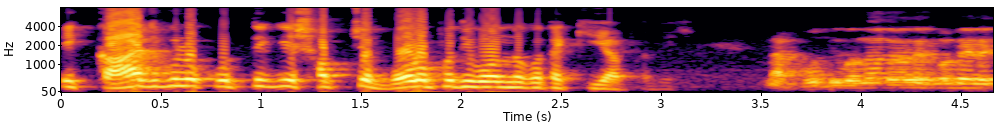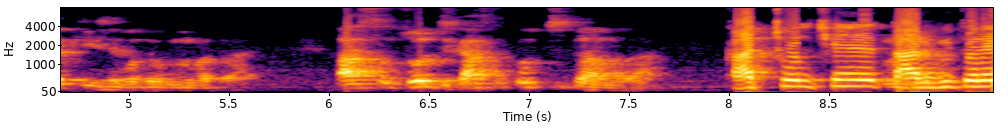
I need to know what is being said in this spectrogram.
এই কাজগুলো করতে গিয়ে সবচেয়ে বড় প্রতিবন্ধকতা কি আপনাদের? না প্রতিবন্ধকতা বলতে গেলে কি সে প্রতিবন্ধকতা? কাজ তো চলছে কাজ তো করছি তো আমরা। কাজ চলছে তার ভিতরে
